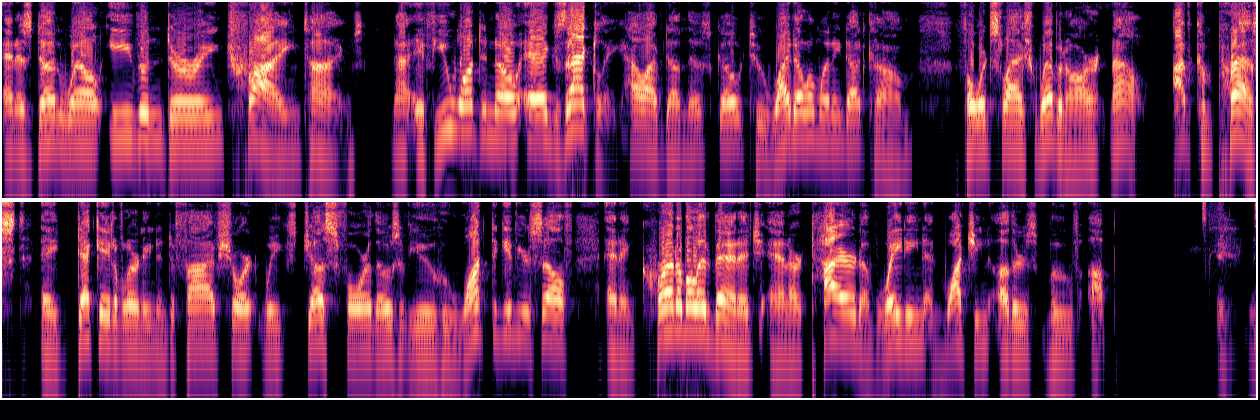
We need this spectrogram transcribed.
and has done well even during trying times. Now, if you want to know exactly how I've done this, go to WeidelOnWinning.com forward slash webinar now. I've compressed a decade of learning into five short weeks just for those of you who want to give yourself an incredible advantage and are tired of waiting and watching others move up. It- the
